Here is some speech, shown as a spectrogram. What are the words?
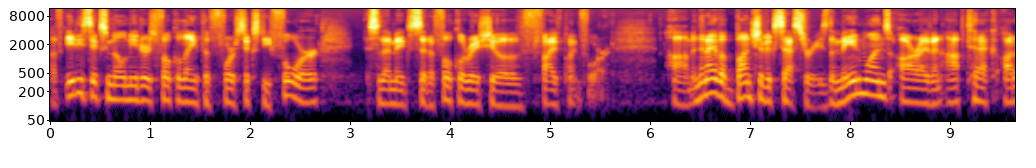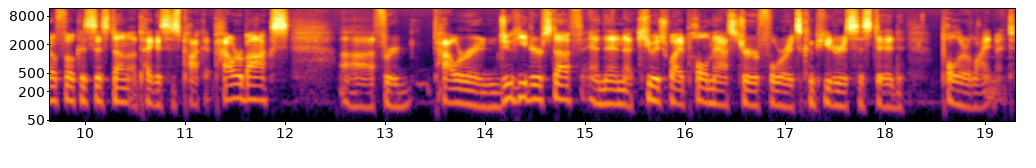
of 86 millimeters, focal length of 464. So that makes it a focal ratio of 5.4. Um, and then I have a bunch of accessories. The main ones are I have an Optec autofocus system, a Pegasus Pocket Power Box uh, for power and dew heater stuff, and then a QHY Polemaster for its computer assisted polar alignment.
